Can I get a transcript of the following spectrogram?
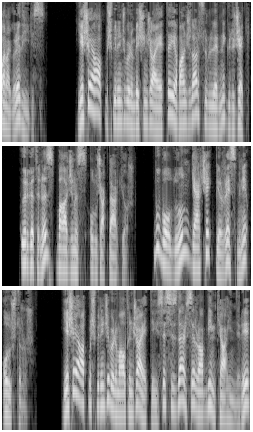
bana göre değiliz. Yaşaya 61. bölüm 5. ayette yabancılar sürülerini güdecek. Irgatınız, bağcınız olacaklar diyor. Bu bolluğun gerçek bir resmini oluşturur. Yaşaya 61. bölüm 6. ayette ise sizlerse Rabbin kahinleri,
